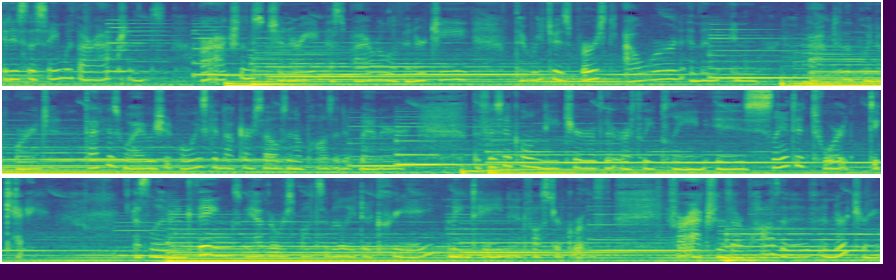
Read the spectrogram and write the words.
It is the same with our actions. Our actions generate a spiral of energy that reaches first outward and then inward, back to the point of origin. That is why we should always conduct ourselves in a positive manner. The physical nature of the earthly plane is slanted toward decay. As living things, we have a responsibility to create, maintain, and foster growth. If our actions are positive and nurturing,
